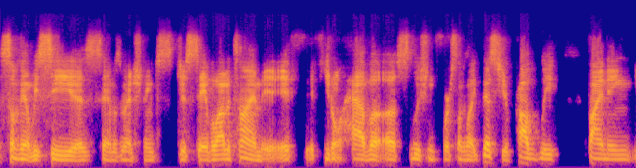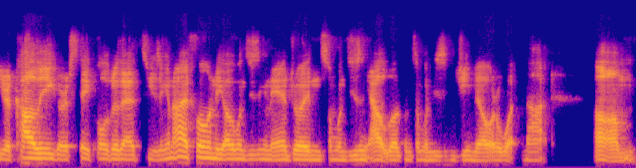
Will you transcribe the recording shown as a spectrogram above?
something that we see as sam was mentioning just, just save a lot of time if if you don't have a, a, solution for something like this you're probably finding your colleague or a stakeholder that's using an iphone the other one's using an android and someone's using outlook and someone's using gmail or whatnot um,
